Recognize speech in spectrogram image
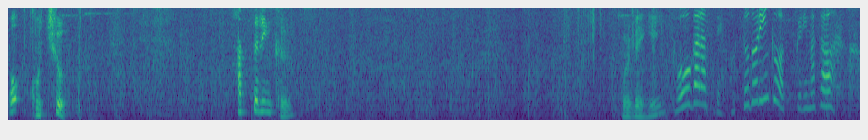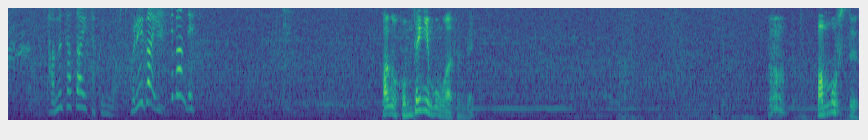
어? 고추! 핫드링크 돌멩이 寒さ対策にはこれが一番です 방금 곰탱이 본 것 같은데 헉! 맘모스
